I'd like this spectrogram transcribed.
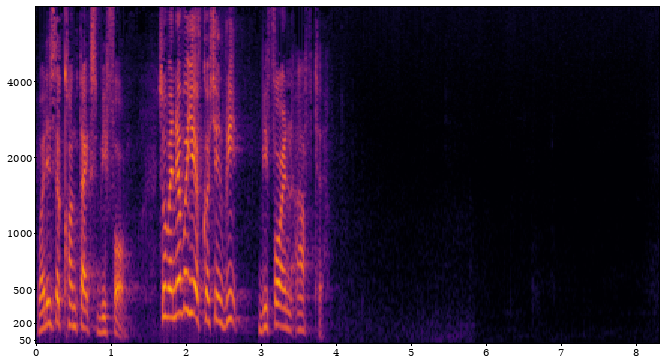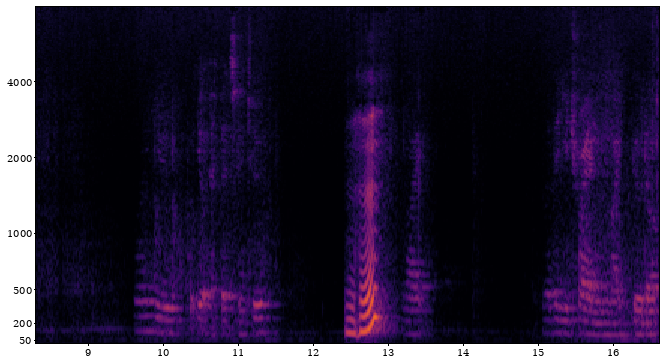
What is the context before? So whenever you have question, read before and after. When you put your efforts into, Mm-hmm. like, whether you try and like build up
